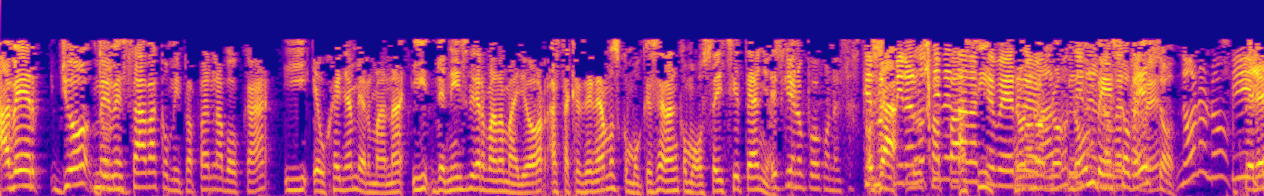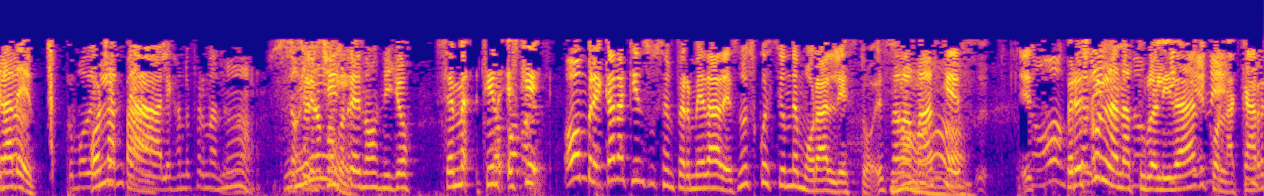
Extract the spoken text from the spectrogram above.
A ver, yo me besaba con mi papá en la boca y Eugenia, mi hermana, y Denise, mi hermana mayor, hasta que teníamos como que serán como 6, 7 años. Es que yo no puedo con eso. Es O sea, mira, no tiene papás- nada así, que ver. no, no, no, no tiene un beso, que beso. No, no, no. Pero era de, Como de hola, a Alejandro Fernández. No, No, no, Sí. chiste no, ni yo. Se me- tiene- es que Hombre, cada quien sus enfermedades. No es cuestión de moral esto. Es nada No. más que es... es- No, Pero es con la no, naturalidad y con la carga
